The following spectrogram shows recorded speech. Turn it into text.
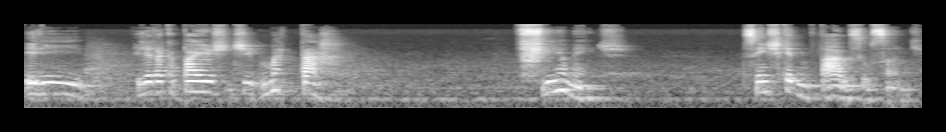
Ele, ele era capaz de matar friamente, sem esquentar o seu sangue.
